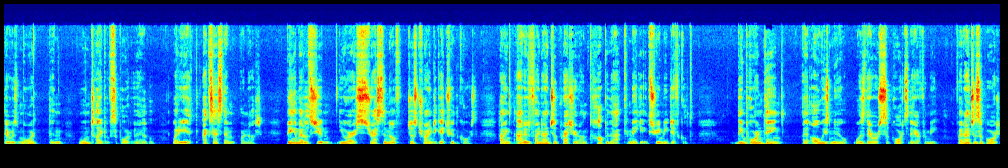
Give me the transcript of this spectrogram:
there was more than one type of support available whether you access them or not. Being a medical student, you are stressed enough just trying to get through the course. Having added financial pressure on top of that can make it extremely difficult. The important thing I always knew was there were supports there for me. Financial support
